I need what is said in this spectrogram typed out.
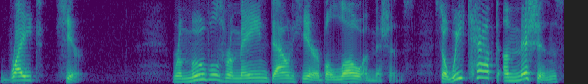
right here. Removals remain down here below emissions. So we capped emissions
